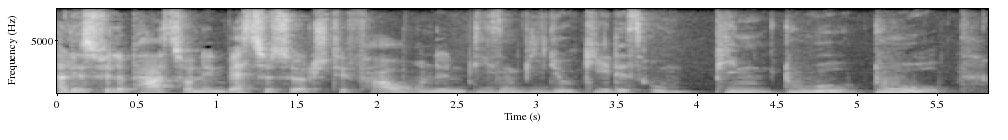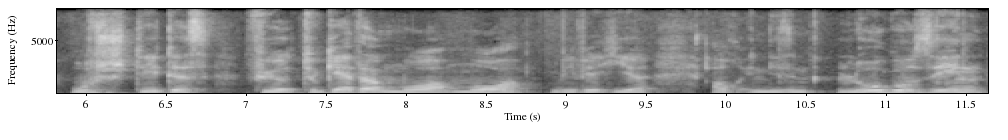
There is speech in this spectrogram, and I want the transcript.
Hallo, ist Philipp Haas von InvestorSearch TV und in diesem Video geht es um Pinduoduo. Wo steht es? Für Together More More, wie wir hier auch in diesem Logo sehen.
